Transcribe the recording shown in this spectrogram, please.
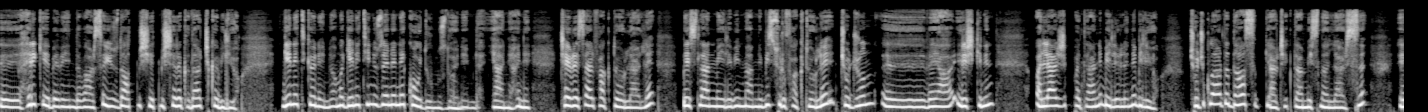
e, her iki ebeveynde varsa yüzde 60-70'lere kadar çıkabiliyor. Genetik önemli ama genetiğin üzerine ne koyduğumuz da önemli. Yani hani çevresel faktörlerle beslenmeyle bilmem ne bir sürü faktörle çocuğun e, veya erişkinin alerjik paterni belirlenebiliyor. Çocuklarda daha sık gerçekten besin alerjisi. Ee,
